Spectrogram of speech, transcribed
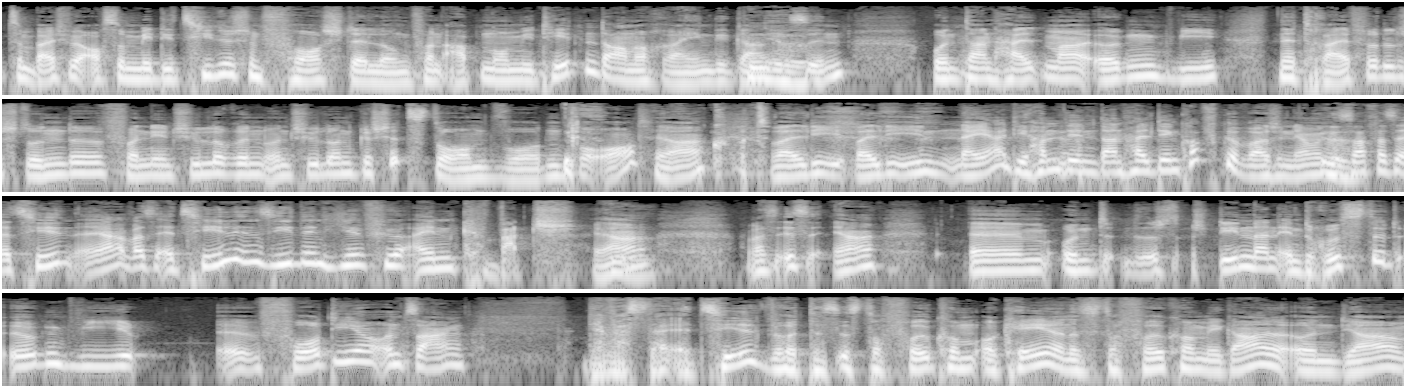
zum Beispiel auch so medizinischen Vorstellungen von Abnormitäten da noch reingegangen ja. sind und dann halt mal irgendwie eine Dreiviertelstunde von den Schülerinnen und Schülern geschitstormt wurden vor Ort, ja, oh weil die, weil die ihnen, naja, die haben ja. denen dann halt den Kopf gewaschen, die haben ja. gesagt, was erzählen, ja, was erzählen Sie denn hier für einen Quatsch, ja, ja. was ist, ja, ähm, und stehen dann entrüstet irgendwie äh, vor dir und sagen, ja, was da erzählt wird, das ist doch vollkommen okay und das ist doch vollkommen egal. Und ja,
